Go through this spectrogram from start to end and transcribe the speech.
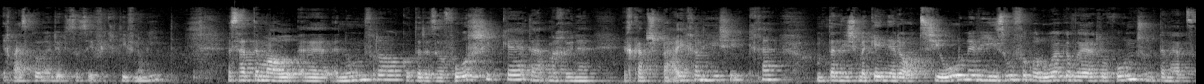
ich weiß gar nicht, ob es das effektiv noch gibt. Es hat einmal äh, eine Umfrage oder eine Forschung gegeben, da hat man können, ich glaube, Speichel einschicken und dann ist man generationenweise raufschauen, woher du kommst und dann hat es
